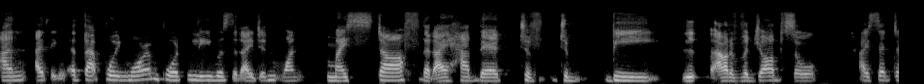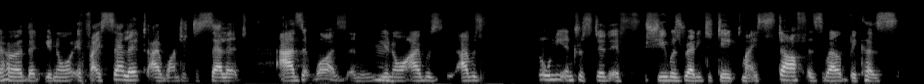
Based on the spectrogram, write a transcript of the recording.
And i think at that point more importantly was that i didn't want my staff that I had there to to be out of a job. So I said to her that you know if I sell it, I wanted to sell it as it was, and mm. you know I was I was only interested if she was ready to take my stuff as well because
